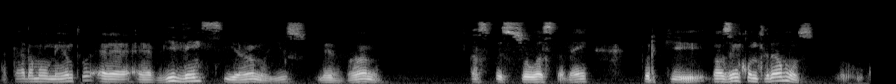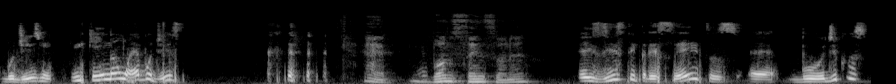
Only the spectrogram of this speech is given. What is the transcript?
a cada momento é, é vivenciando isso, levando as pessoas também, porque nós encontramos budismo em quem não é budista. É, bom senso, né? Existem preceitos é, búdicos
